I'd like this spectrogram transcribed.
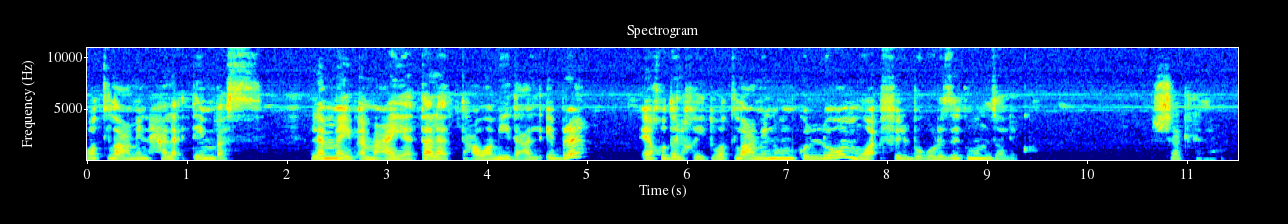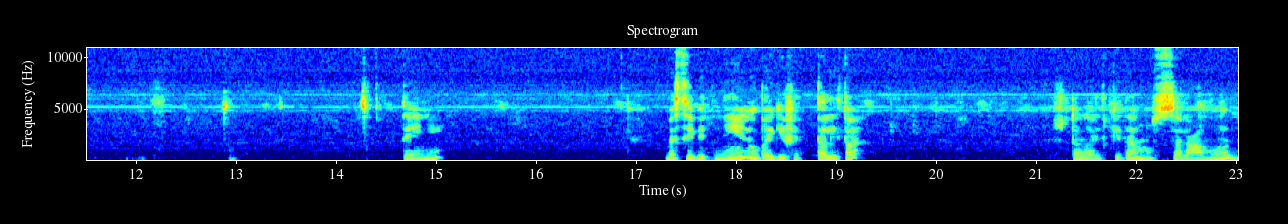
واطلع من حلقتين بس. لما يبقى معايا تلات عواميد على الإبرة آخد الخيط واطلع منهم كلهم واقفل بغرزة منزلقة. بالشكل ده. تاني. بسيب اتنين وباجي في التالتة. اشتغل كده نص العمود.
